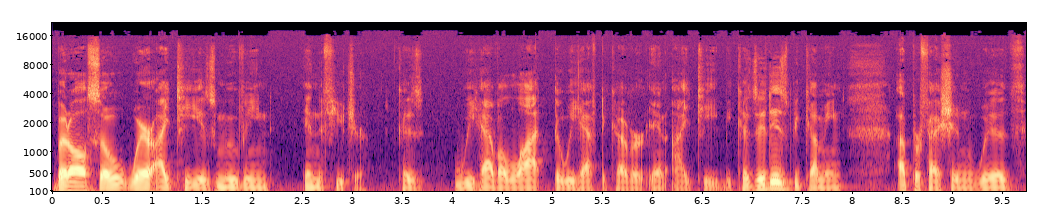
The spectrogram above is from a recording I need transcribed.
but also where IT is moving in the future. Because we have a lot that we have to cover in IT, because it is becoming a profession with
